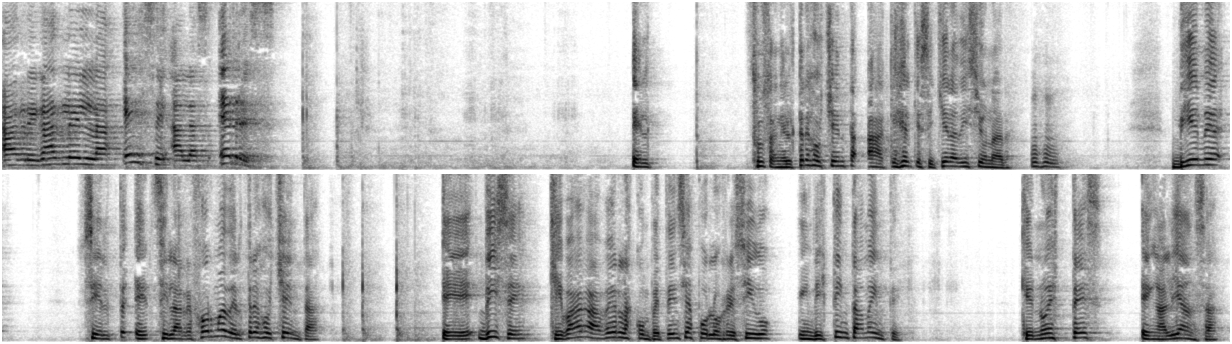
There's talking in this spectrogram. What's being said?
agregarle la S a las Rs. El, Susan, el 380A, que es el que se quiere adicionar, viene, si, el, eh, si, la reforma del 380 eh, dice que van a haber las competencias por los residuos indistintamente, que no estés en alianza,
